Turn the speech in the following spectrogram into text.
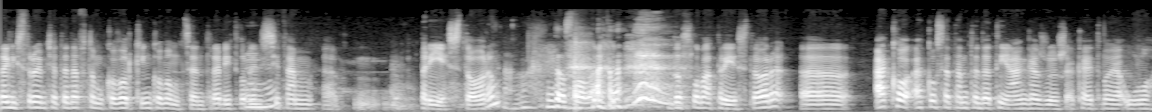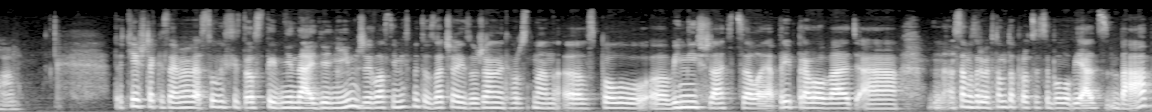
registrujem ťa teda v tom coworkingovom centre, vytvorili mm-hmm. ste tam e, priestor. Áno, doslova. doslova priestor. E, ako, ako sa tam teda ty angažuješ? Aká je tvoja úloha? To je tiež také zaujímavé a súvisí to s tým nenájdením, že vlastne my sme to začali so Janet Horstman e, spolu e, vymýšľať celé a pripravovať a samozrejme v tomto procese bolo viac báb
